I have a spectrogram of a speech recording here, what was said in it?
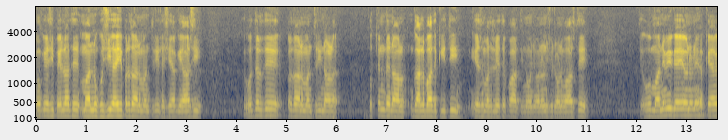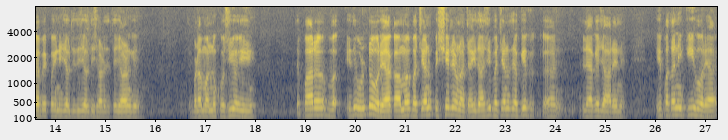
ਕਿਉਂਕਿ ਅਸੀਂ ਪਹਿਲਾਂ ਤੇ ਮਨ ਨੂੰ ਖੁਸ਼ੀ ਆਈ ਪ੍ਰਧਾਨ ਮੰਤਰੀ ਰਸ਼ੀਆ ਗਿਆ ਸੀ ਉਧਰ ਦੇ ਪ੍ਰਧਾਨ ਮੰਤਰੀ ਨਾਲ, ਪੁਤਿਨ ਦੇ ਨਾਲ ਗੱਲਬਾਤ ਕੀਤੀ ਇਸ ਮਸਲੇ ਤੇ ਭਾਰਤੀ ਨੌਜਵਾਨਾਂ ਨੂੰ ਛਡਾਉਣ ਵਾਸਤੇ। ਤੇ ਉਹ ਮੰਨ ਵੀ ਗਏ ਉਹਨਾਂ ਨੇ, ਕਿਹਾ ਵੀ ਕੋਈ ਨਹੀਂ ਜਲਦੀ ਤੋਂ ਜਲਦੀ ਛੱਡ ਦਿੱਤੇ ਜਾਣਗੇ। ਤੇ ਬੜਾ ਮਨ ਨੂੰ ਖੁਸ਼ੀ ਹੋਈ ਸੀ। ਤੇ ਪਰ ਬ- ਇਹਦੇ ਉਲਟ ਹੋ ਰਿਹਾ ਕੰਮ, ਬੱਚਿਆਂ ਨੂੰ ਪਿੱਛੇ ਲਿਆਉਣਾ ਚਾਹੀਦਾ ਸੀ, ਬੱਚਿਆਂ ਨੂੰ ਤੇ ਅੱਗੇ ਲੈ ਕੇ ਜਾ ਰਹੇ ਨੇ। ਇਹ ਪਤਾ ਨਹੀਂ ਕੀ ਹੋ ਰਿਹਾ।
